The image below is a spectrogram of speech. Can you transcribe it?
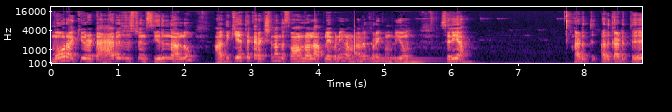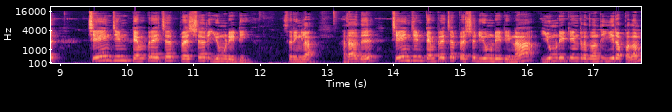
மோர் அக்யூரேட்டாக ஏர் ரெசிஸ்டன்ஸ் இருந்தாலும் அதுக்கேற்ற கரெக்ஷனை அந்த ஃபார்முலாவில் அப்ளை பண்ணி நம்மளால் குறைக்க முடியும். சரியா? அடுத்து அதுக்கு அடுத்து change in temperature pressure humidity சரிங்களா? அதாவது சேஞ்ச் இன் டெம்பரேச்சர் ப்ரெஷர் ஹியூமிடிட்டினா ஹியூமிடிட்டின்றது வந்து ஈரப்பதம்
